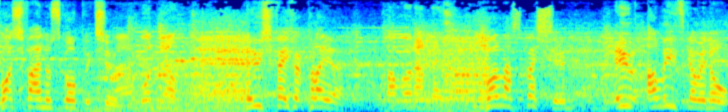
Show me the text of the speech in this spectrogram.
What's your final score prediction? Uh, 1 0. Who's your favourite player? Pablo Hernandez. One last question. Who are Leeds going up?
